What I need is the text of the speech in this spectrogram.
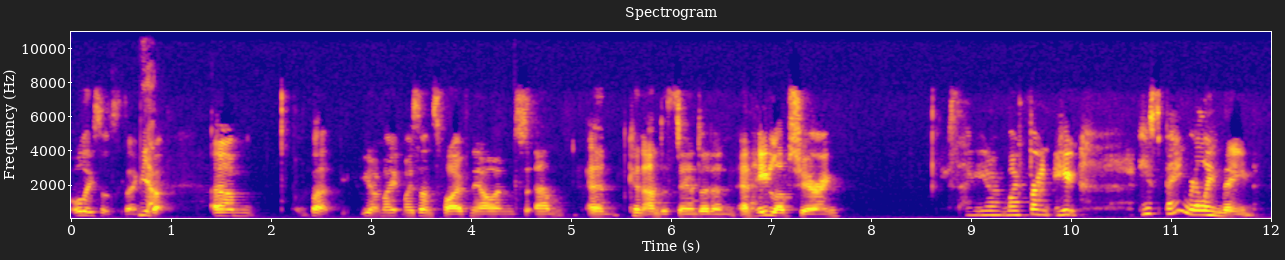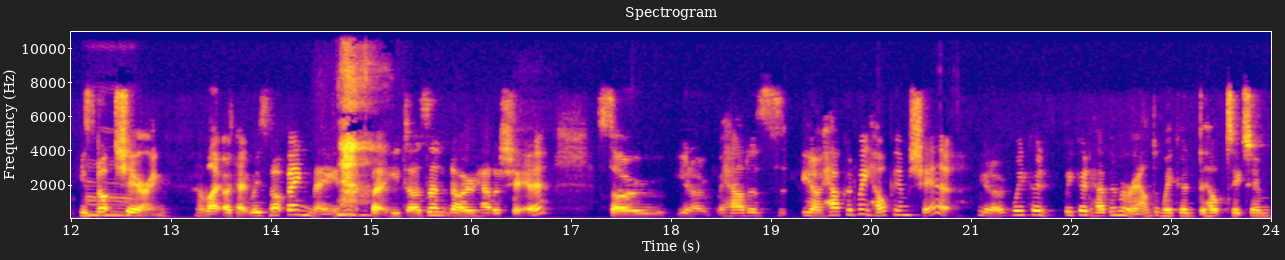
all these sorts of things. Yeah. But, um, but you know, my, my son's five now and um, and can understand it, and, and he loves sharing. He's saying, you know, my friend, he he's being really mean. He's mm. not sharing. I'm like, okay, well, he's not being mean, but he doesn't know how to share. So, you know, how does, you know, how could we help him share? You know, we could we could have him around and we could help teach him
